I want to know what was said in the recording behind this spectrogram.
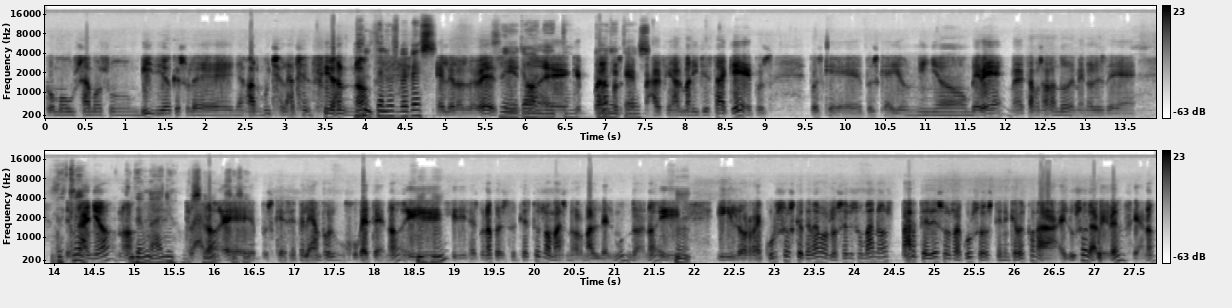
cómo usamos un vídeo que suele llamar mucho la atención, ¿no? El de los bebés. El de los bebés, Sí, sí, qué ¿no? bonito, Eh, que, bueno, pues que al final manifiesta que, pues, pues que, pues que hay un niño, un bebé, estamos hablando de menores de, ¿De un año, ¿no? De un año. Claro, sí, eh, sí. pues que se pelean por un juguete, ¿no? Y, dices, bueno, pues que esto es lo más normal del mundo, ¿no? Y, Mm. y los recursos que tenemos los seres humanos, parte de esos recursos tienen que ver con la- el uso de la violencia, ¿no?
